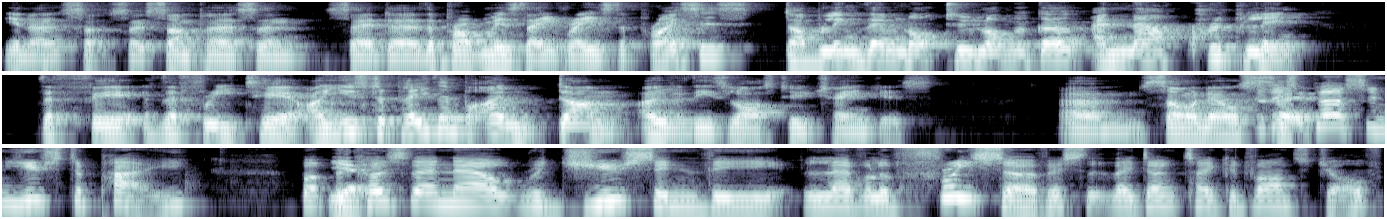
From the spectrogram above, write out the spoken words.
you know, so, so some person said uh, the problem is they raised the prices, doubling them not too long ago, and now crippling the fear, the free tier. I used to pay them, but I'm done over these last two changes. Um, someone else So this person used to pay, but Yeah. because they're now reducing the level of free service that they don't take advantage of,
